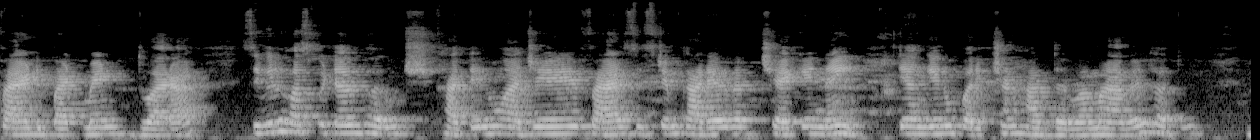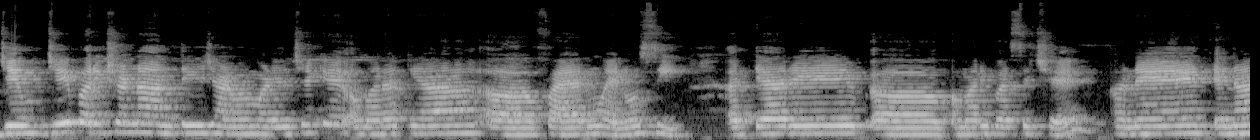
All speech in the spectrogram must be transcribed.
ફાયર ડિપાર્ટમેન્ટ દ્વારા સિવિલ હોસ્પિટલ ભરૂચ ખાતેનું આજે ફાયર સિસ્ટમ કાર્યરત છે કે નહીં તે અંગેનું પરીક્ષણ હાથ ધરવામાં આવેલ હતું. જે જે પરીક્ષણના અંતે એ જાણવા મળેલ છે કે અમારા ત્યાં ફાયરનું એનઓસી અત્યારે અમારી પાસે છે અને એના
